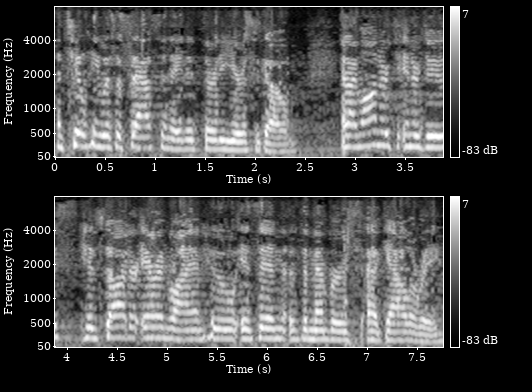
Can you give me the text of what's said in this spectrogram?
until he was assassinated 30 years ago. And I'm honored to introduce his daughter, Erin Ryan, who is in the members uh, gallery.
